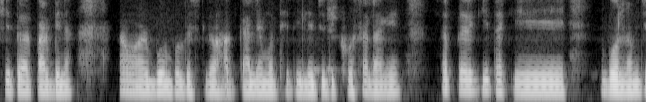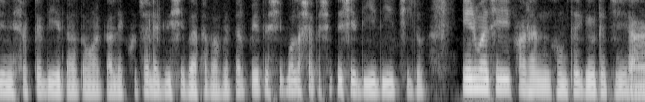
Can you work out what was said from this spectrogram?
সে তো আর পারবে না। আমার বোন বলতেছিল গালের মধ্যে দিলে যদি খোসা লাগে তারপরে আর কি তাকে বললাম যে মিসাকটা দিয়ে দাও, তোমার গালে খোঁচা লাগলে সে ব্যথা পাবে। তারপরে তো সে বলার সাথে সাথে সে দিয়ে দিয়েছিল। এর মাঝেই ফারহান ঘুম থেকে উঠেছে আর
